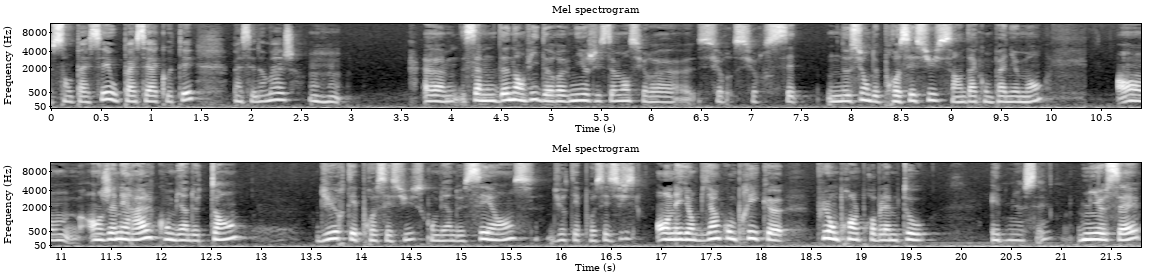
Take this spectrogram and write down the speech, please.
sans passer ou passer à côté, ben, c'est dommage. Mhm. ça me donne envie de revenir justement sur, sur, sur cette notion de processus hein, d'accompagnement. En, général, combien de temps durent tes processus, combien de séances durent tes processus, en ayant bien compris que plus on prend le problème tôt, et mieux c'est. Mieux c'est,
